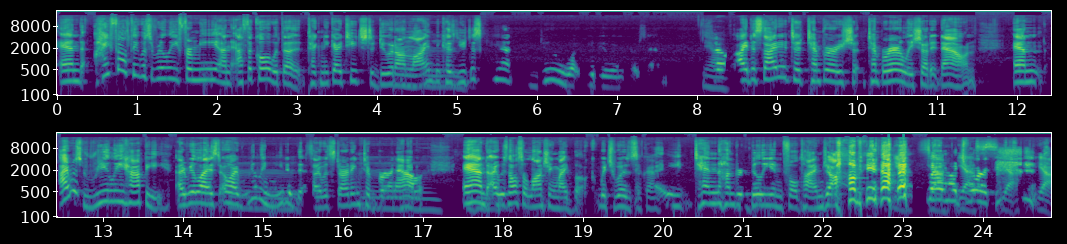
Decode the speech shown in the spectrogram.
And I felt it was really, for me, unethical with the technique I teach to do it online because you just can't do what you do in. Yeah. So I decided to temporary sh- temporarily shut it down. And I was really happy. I realized, oh, I really needed this. I was starting to burn out. Mm. And I was also launching my book, which was Okay. a 10, 100 billion full time job. You know, Yeah, so yeah, much yes, work. Yeah, yeah.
